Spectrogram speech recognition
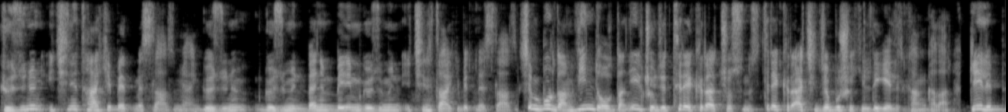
gözünün içini takip etmesi lazım. Yani gözünün gözümün benim benim gözümün içini takip etmesi lazım. Şimdi buradan Windows'dan ilk önce tracker açıyorsunuz. Tracker açınca bu şekilde gelir kankalar. Gelip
